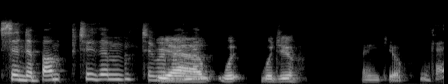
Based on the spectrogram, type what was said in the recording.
send a bump to them to remind yeah, them? Yeah, would you? Thank you. Okay.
